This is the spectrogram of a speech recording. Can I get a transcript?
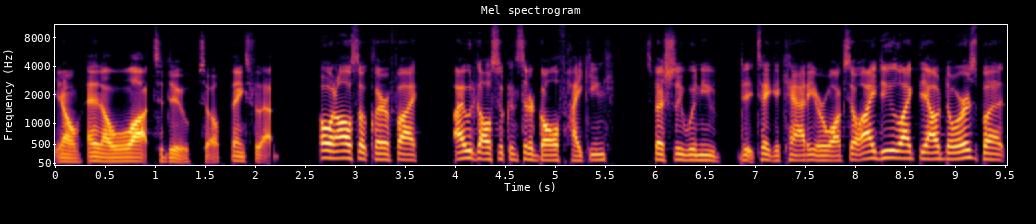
you know, and a lot to do. So thanks for that. Oh, and also clarify, I would also consider golf hiking, especially when you d- take a caddy or walk. So I do like the outdoors, but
